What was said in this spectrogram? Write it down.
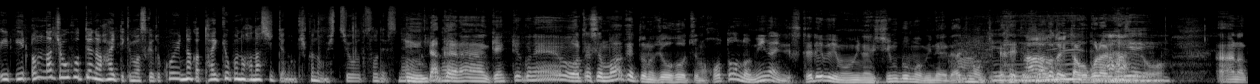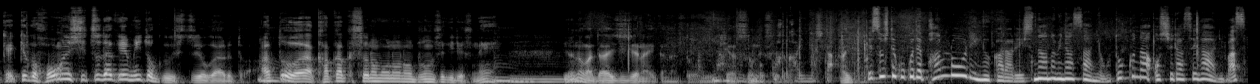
いろんな情報っていうのは入ってきますけどこういうなんか対局の話っていうのを聞くのも必要そうですね、うん、だから結局ね私はマーケットの情報っていうのはほとんど見ないんです。テレビも見ない新聞も見ないラジオも聞かないそんなこと言ったら怒られますけど。あの、結局本質だけ見とく必要があると。あとは価格そのものの分析ですね。いうのが大事じゃないかなという気がするんですけど。わかりました、はい、そしてここでパンローリングからリスナーの皆さんにお得なお知らせがあります。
